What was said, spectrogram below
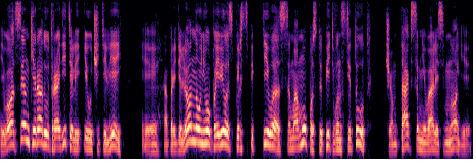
Его оценки радуют родителей и учителей, и определенно у него появилась перспектива самому поступить в институт, в чем так сомневались многие,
